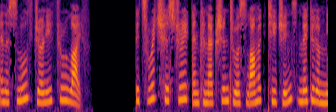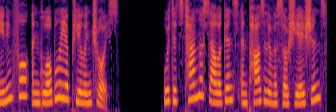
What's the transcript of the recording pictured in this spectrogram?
and a smooth journey through life. Its rich history and connection to Islamic teachings make it a meaningful and globally appealing choice. With its timeless elegance and positive associations,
